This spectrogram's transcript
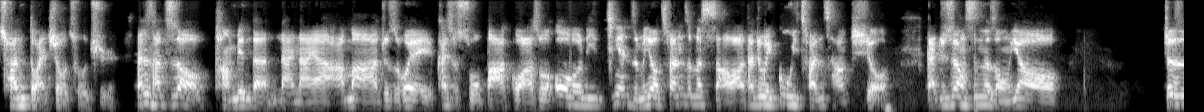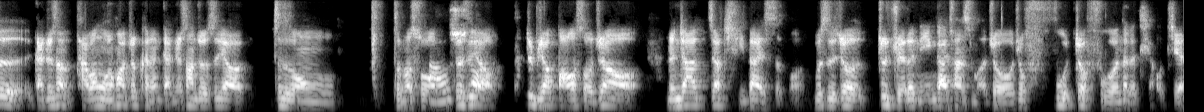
穿短袖出去，但是他知道旁边的奶奶啊、阿妈就是会开始说八卦，说哦，你今天怎么又穿这么少啊？他就会故意穿长袖，感觉上是那种要，就是感觉上台湾文化就可能感觉上就是要这种怎么说，就是要就比较保守，就要人家要期待什么，不是就就觉得你应该穿什么就就符就符合那个条件。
